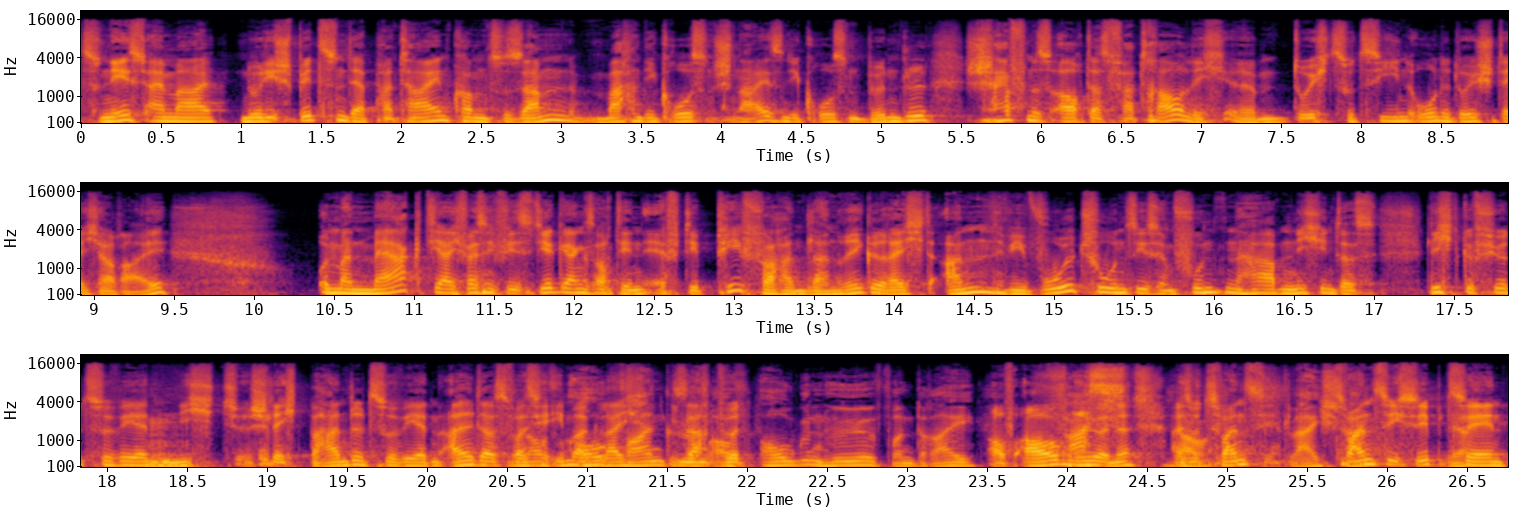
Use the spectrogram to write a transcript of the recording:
Zunächst einmal nur die Spitzen der Parteien kommen zusammen, machen die großen Schneisen, die großen Bündel, schaffen es auch, das vertraulich ähm, durchzuziehen, ohne Durchstecherei. Und man merkt ja, ich weiß nicht, wie es dir gegangen ist, auch den FDP-Verhandlern regelrecht an, wie wohltuend sie es empfunden haben, nicht in das Licht geführt zu werden, mhm. nicht schlecht behandelt zu werden. All das, was ja immer gleich gesagt wird. Auf Augenhöhe von drei. Auf Augenhöhe, ne? Also 20, 2017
